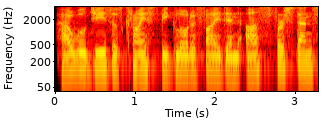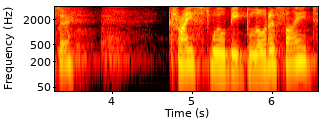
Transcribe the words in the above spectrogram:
How will Jesus Christ be glorified in us? First answer Christ will be glorified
